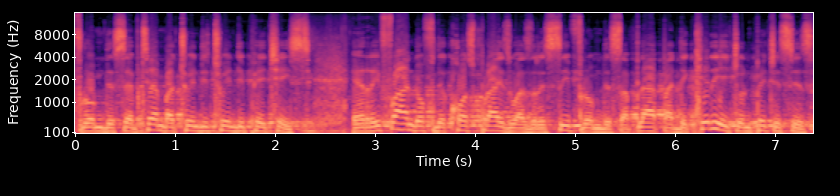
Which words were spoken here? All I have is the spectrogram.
from the September 2020 purchase. A refund of the cost price was received from the supplier, but the carriage on purchases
